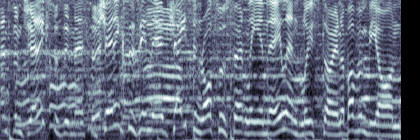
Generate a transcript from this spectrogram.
And some Genix was in there too. Genix was in there. Jason Ross was certainly in there. ilan Bluestone, Above and Beyond.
